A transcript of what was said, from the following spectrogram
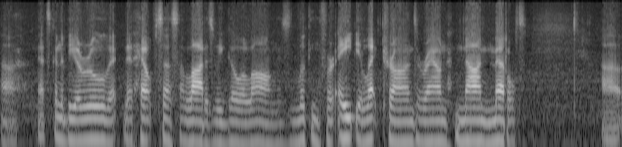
Uh, that's going to be a rule that, that helps us a lot as we go along, is looking for 8 electrons around non-metals. Uh,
